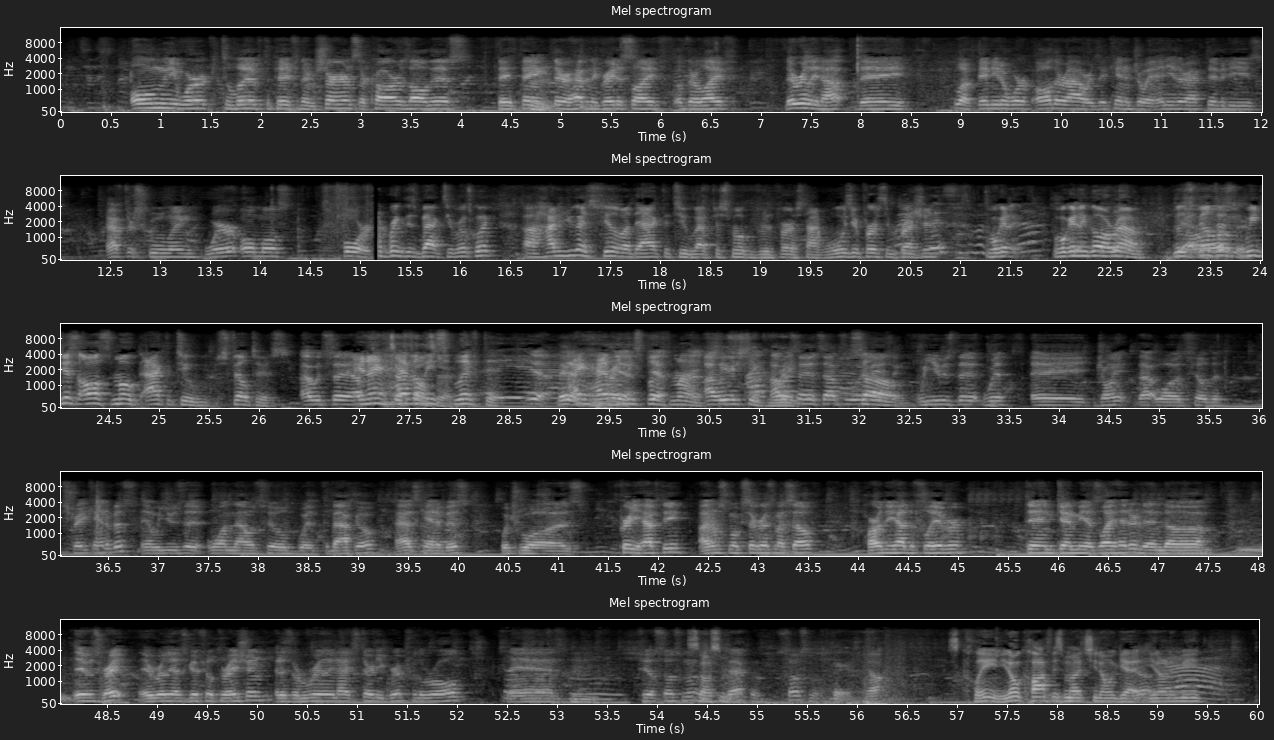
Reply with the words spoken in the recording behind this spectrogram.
only work to live, to pay for their insurance, their cars, all this. They think Hmm. they're having the greatest life of their life. They're really not. They look, they need to work all their hours. They can't enjoy any of their activities after schooling. We're almost four. to bring this back to you real quick. Uh, how did you guys feel about the ActiTube after smoking for the first time? What was your first impression? Wait, this is we're gonna in we're gonna go around. Those Yeah. filters, Um, we just all smoked ActiTube filters, I would say. and I heavily spliffed it. Yeah. They I heavily great. spliffed Yeah. mine. I would, Seriously, I would say it's absolutely So- amazing. We used it with a joint that was filled with straight cannabis, and we used it one that was filled with tobacco as cannabis, which was pretty hefty. I don't smoke cigarettes myself. Hardly had the flavor. Didn't get me as lightheaded, and uh, it was great. It really has good filtration. It has a really nice sturdy grip for the roll, and feels so smooth. So smooth. Exactly. So smooth. Very. Yeah. It's clean. You don't cough as much. You don't get. Yeah. You know what I mean?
